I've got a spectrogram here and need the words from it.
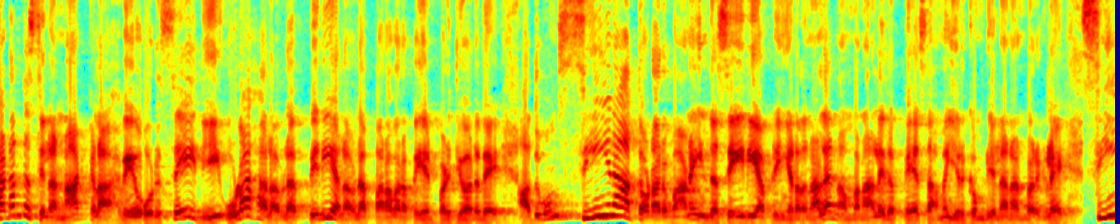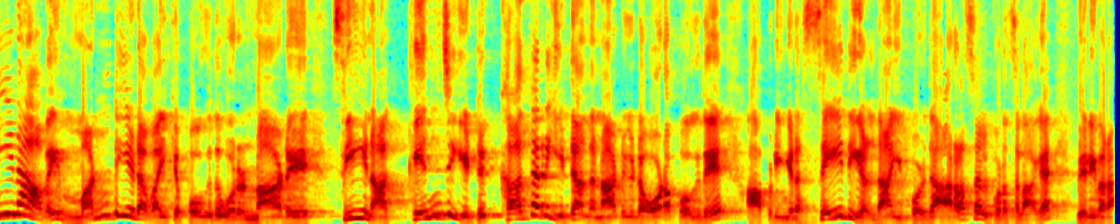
கடந்த சில நாட்களாகவே ஒரு செய்தி உலக அளவில் பெரிய அளவில் பரபரப்பை ஏற்படுத்தி வருது. அதுவும் சீனா தொடர்பான இந்த செய்தி அப்படிங்கிறதுனால நம்மளால இதை பேசாம இருக்க முடியல நண்பர்களே. சீனாவை மண்டியிட வைக்க போகுது ஒரு நாடு. சீனா கெஞ்சிக்கிட்டு கதறிக்கிட்டு அந்த நாட்டுக்கிட்ட ஓட போகுது. அப்படிங்கிற செய்திகள் தான் இப்பொழுது அரசல் புரசலாக வெளிவர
